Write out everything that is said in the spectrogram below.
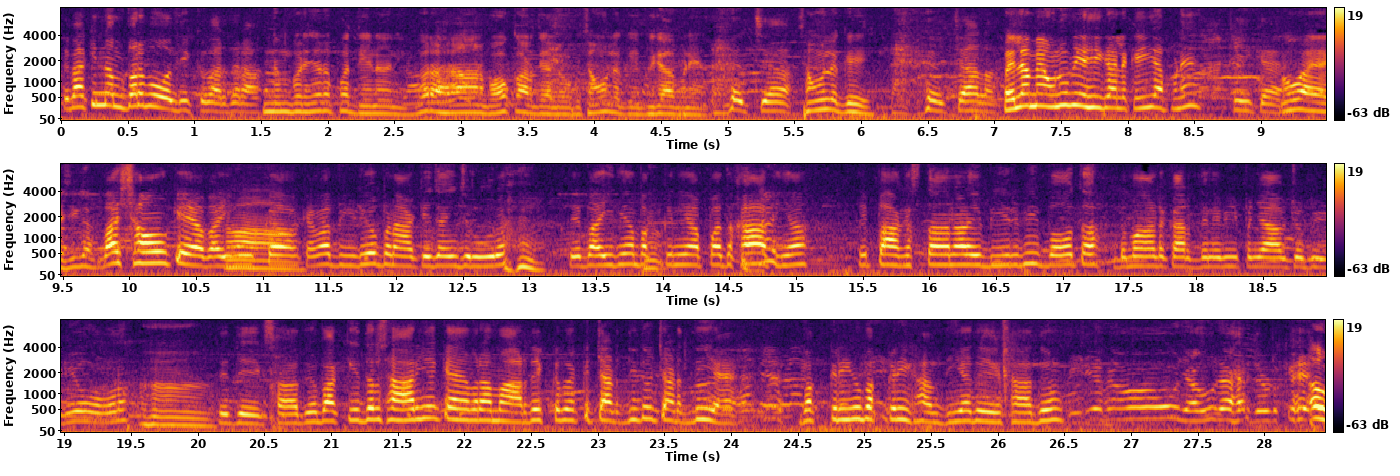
ਤੇ ਬਾਕੀ ਨੰਬਰ ਬੋਲ ਦੀ ਇੱਕ ਵਾਰ ਜ਼ਰਾ। ਨੰਬਰ ਯਾਰ ਆਪਾਂ ਦੇਣਾ ਨਹੀਂ। ਪਰ ਹੈਰਾਨ ਬਹੁਤ ਕਰਦੇ ਆ ਲੋਕ ਚਾਹੋਂ ਲੱਗੇ ਵੀਰਾ ਬਣਿਆ। ਅੱਛਾ। ਚਾਹੋਂ ਲੱਗੇ। ਚੱਲ। ਪਹਿਲਾਂ ਮੈਂ ਉਹਨੂੰ ਵੀ ਇਹੀ ਗੱਲ ਕਹੀ ਆਪਣੇ। ਠੀਕ ਹੈ। ਉਹ ਆਇਆ ਸੀਗਾ। ਬਸ ਸ਼ੌਂਕ ਹੈ ਬਾਈ ਨੂੰ ਕਹਿੰਦਾ ਵੀਡੀਓ ਬਣਾ ਕੇ ਜਾਈ ਜਰੂਰ। ਤੇ ਬਾਈ ਦੀਆਂ ਬੱਕਰੀਆਂ ਆਪਾਂ ਦਿਖਾਤੀਆਂ ਤੇ ਪਾਕਿਸਤਾਨ ਵਾਲੇ ਵੀਰ ਵੀ ਬਹੁਤ ਡਿਮਾਂਡ ਕਰਦੇ ਨੇ ਵੀ ਪੰਜਾਬ 'ਚੋਂ ਵੀਡੀਓ ਆਉਣ। ਹਾਂ। ਤੇ ਦੇਖ ਸਕਦੇ ਹੋ। ਬਾਕੀ ਇਧਰ ਸਾਰੀਆਂ ਕੈਮਰਾ ਮਾਰਦੇ ਇੱਕ ਤੋਂ ਇੱਕ ਚੜਦੀ ਤੋਂ ਚੜਦੀ ਹੈ। ਬੱਕਰੀ ਨੂੰ ਬੱਕਰੀ ਖਾਂਦੀ ਹੈ ਦੇਖ ਸਕਦੇ ਹੋ। ਜਾਊ ਰਹਿਰ ਜੁੜ ਕੇ ਓ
